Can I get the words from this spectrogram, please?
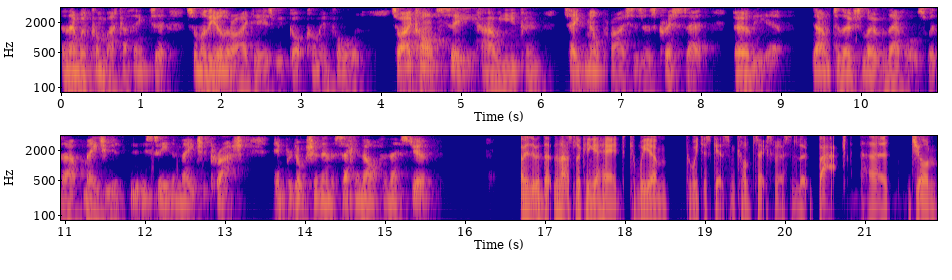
And then we'll come back, I think, to some of the other ideas we've got coming forward. So I can't see how you can take milk prices, as Chris said earlier, down to those low levels without major seeing a major crash in production in the second half of next year. I mean, that's looking ahead. Can we um can we just get some context first and look back? Uh, John,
